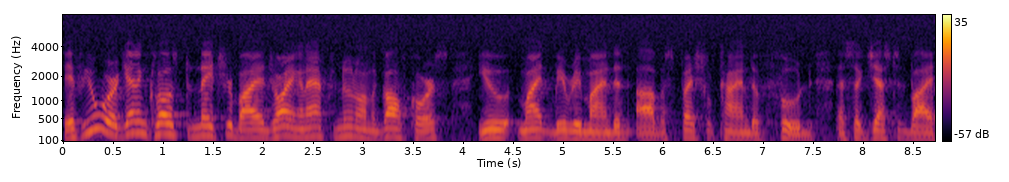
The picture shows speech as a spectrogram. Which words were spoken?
If you were getting close to nature by enjoying an afternoon on the golf course, you might be reminded of a special kind of food uh, suggested by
